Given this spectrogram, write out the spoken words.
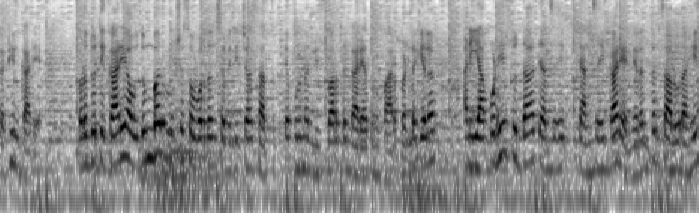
कठीण कार्य आहे. परंतु ते कार्य औदुंबर वृक्ष संवर्धन समितीच्या सातत्यपूर्ण निस्वार्थ कार्यातून पार पडलं गेलं आणि यापुढेही सुद्धा त्याचं हे त्यांचं हे कार्य निरंतर चालू राहील.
